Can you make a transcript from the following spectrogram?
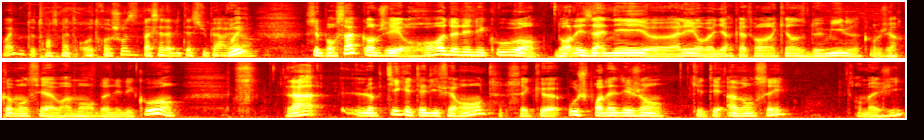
ouais, de transmettre autre chose, de passer à la vitesse supérieure. Oui. C'est pour ça que quand j'ai redonné des cours dans les années, euh, allez, on va dire 95-2000, quand j'ai recommencé à vraiment redonner des cours, là, l'optique était différente. C'est que où je prenais des gens qui étaient avancés en magie,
